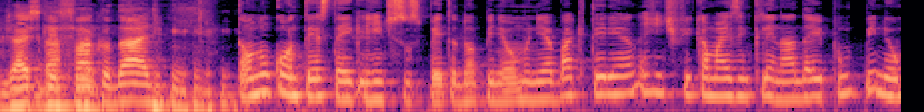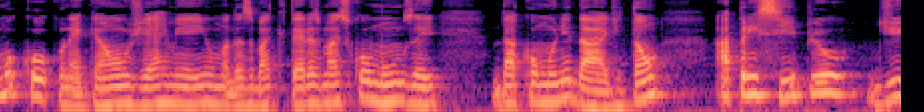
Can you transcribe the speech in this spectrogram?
Já da faculdade. Então, num contexto aí que a gente suspeita de uma pneumonia bacteriana, a gente fica mais inclinado aí para um pneumococo, né? Que é um germe aí, uma das bactérias mais comuns aí da comunidade. Então, a princípio de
